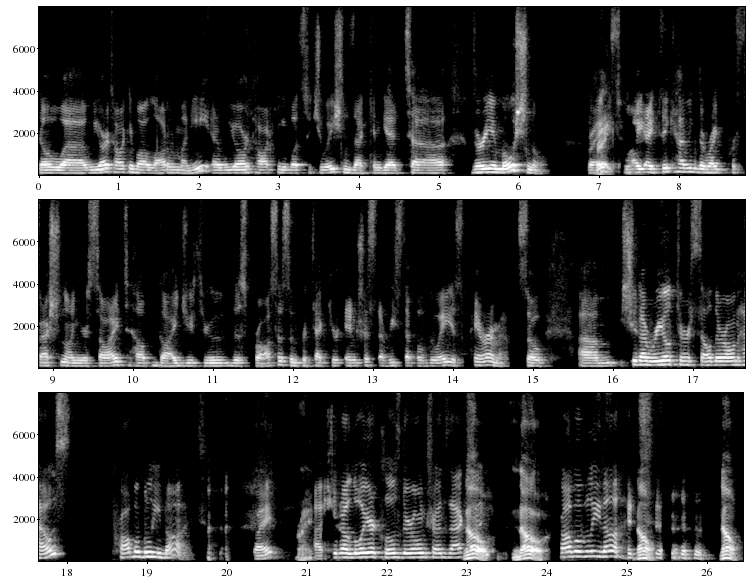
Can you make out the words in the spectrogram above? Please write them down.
you know uh, we are talking about a lot of money and we are talking about situations that can get uh, very emotional right, right. So I, I, think having the right professional on your side to help guide you through this process and protect your interest every step of the way is paramount. So um, should a realtor sell their own house? Probably not. Right right. Uh, should a lawyer close their own transaction? No no. Probably not. No. No.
